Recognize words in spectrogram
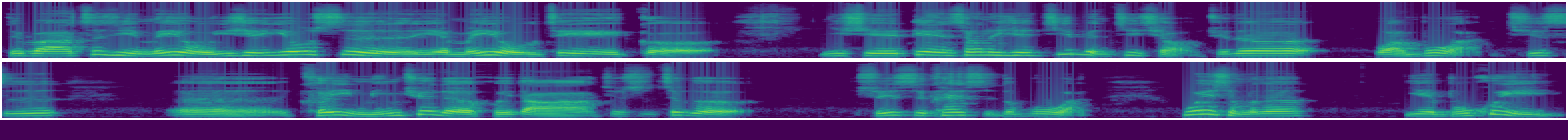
对吧？自己没有一些优势，也没有这个一些电商的一些基本技巧，觉得晚不晚？其实，呃，可以明确的回答，就是这个随时开始都不晚。为什么呢？也不会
